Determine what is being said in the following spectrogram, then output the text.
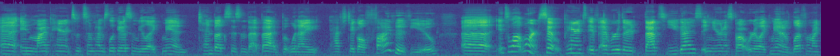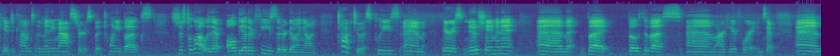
uh, and my parents would sometimes look at us and be like, man, 10 bucks isn't that bad. But when I have to take all five of you, uh, it's a lot more. So, parents, if ever that's you guys, and you're in a spot where you're like, man, I'd love for my kid to come to the mini masters, but 20 bucks it's just a lot with all the other fees that are going on. Talk to us, please. Um, there is no shame in it, um, but both of us um, are here for it, and so um,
